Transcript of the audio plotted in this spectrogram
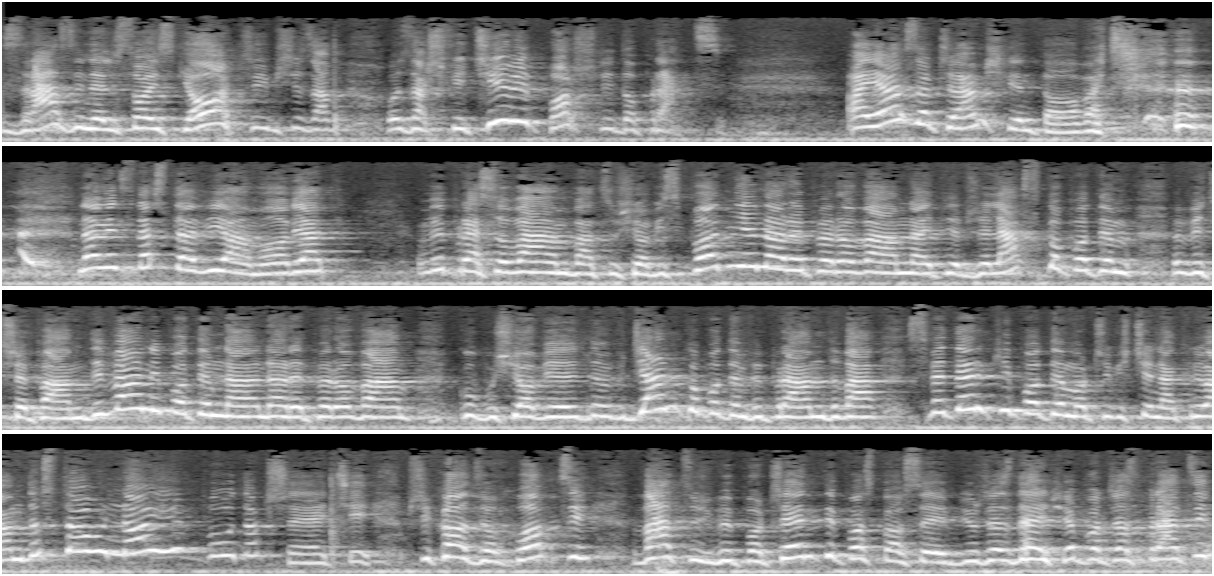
zrazy nelsońskie oczy im się za, zaświeciły, poszli do pracy. A ja zaczęłam świętować. No więc nastawiłam obiad, wyprasowałam Wacusiowi spodnie, nareperowałam najpierw żelazko, potem wytrzepałam dywany, potem na, nareperowałam Kubusiowi wdzianko, potem wyprałam dwa sweterki, potem oczywiście nakryłam do stołu, no i pół do trzeciej. Przychodzą chłopcy, Wacuś wypoczęty, pospał sobie w biurze, zdaje się, podczas pracy,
